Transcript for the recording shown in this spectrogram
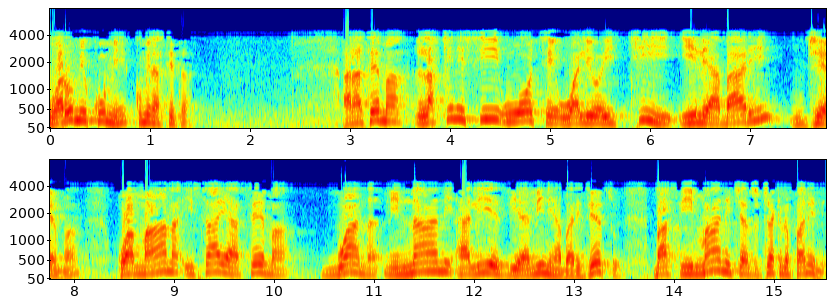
warumi kumi kumi na sita. Anasema lakini si wote walioitii ile habari njema kwa maana isaya asema bwana ni nani aliyeziamini habari zetu? Basi imani chanzo chake nafanya nini?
